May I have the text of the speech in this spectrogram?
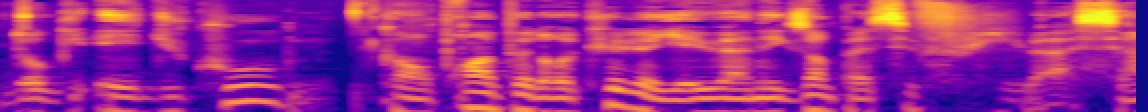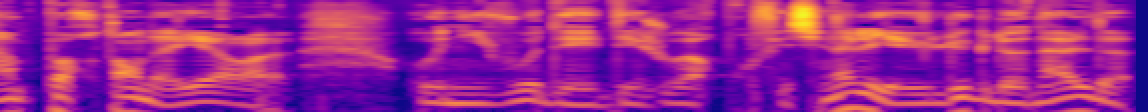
donc et du coup, quand on prend un peu de recul, il y a eu un exemple assez important d'ailleurs euh, au niveau des, joueurs professionnels. Il y a eu Luc Donald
